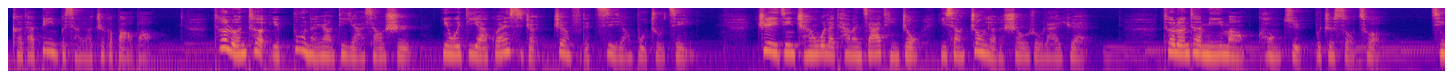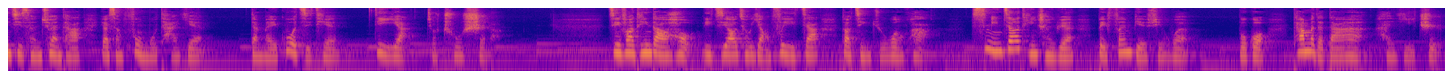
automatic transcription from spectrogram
可他并不想要这个宝宝。特伦特也不能让蒂亚消失，因为蒂亚关系着政府的寄养补助金，这已经成为了他们家庭中一项重要的收入来源。特伦特迷茫、恐惧、不知所措。亲戚曾劝他要向父母坦言，但没过几天，蒂亚就出事了。警方听到后，立即要求养父一家到警局问话。四名家庭成员被分别询问，不过他们的答案很一致。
